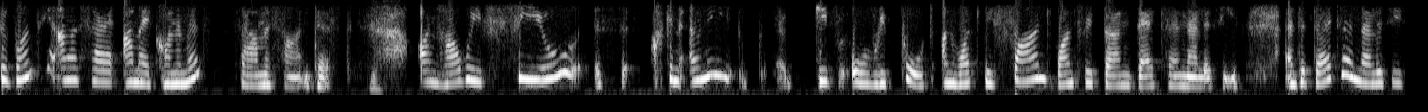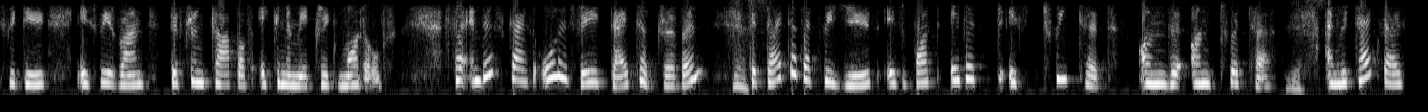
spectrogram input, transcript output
the one thing I must say, I'm an economist, so I'm a scientist. Yes. On how we feel, I can only give or report on what we find once we've done data analyses. And the data analyses we do is we run different type of econometric models. So in this case, all is very data driven. Yes. The data that we use is whatever is tweeted on the on Twitter. Yes. And we take those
